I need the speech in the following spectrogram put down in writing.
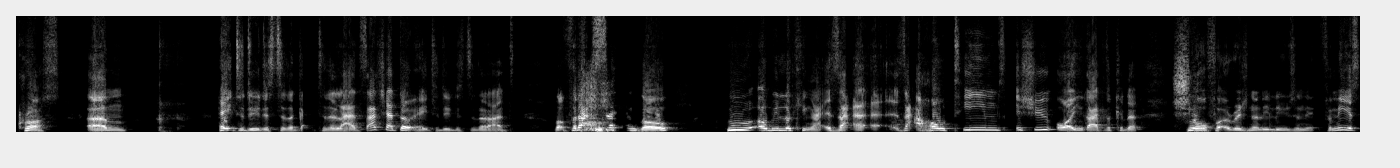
cross. Um, hate to do this to the to the lads. Actually, I don't hate to do this to the lads. But for that second goal, who are we looking at? Is that a, a- is that a whole team's issue, or are you guys looking at Shaw for originally losing it? For me, it's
